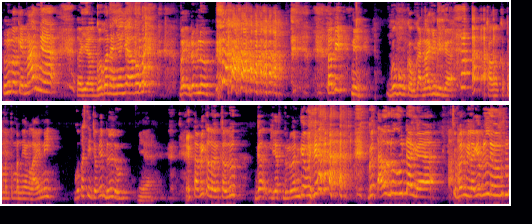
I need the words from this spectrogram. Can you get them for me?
lu makin nanya Oh iya, gua gua nanyanya apa, Pak? Bay udah belum? Tapi nih, gue buka-bukaan lagi nih gak. Kalau ke teman-teman yang lain nih, gue pasti jawabnya belum. Iya. Tapi kalau kalau lu gak lihat duluan gak? gue tahu lu udah gak. Cuman bilangnya belum.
